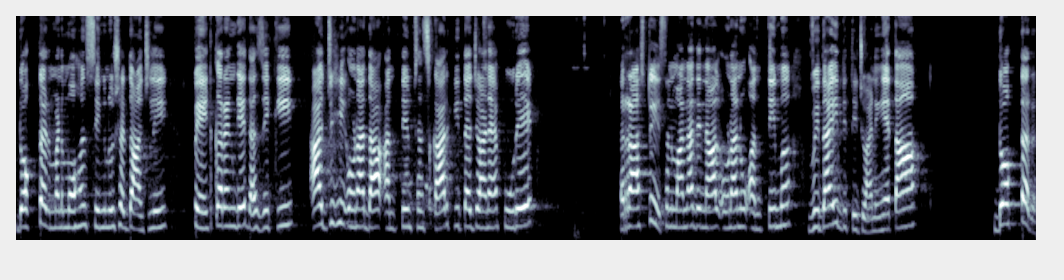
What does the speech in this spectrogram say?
ਡਾਕਟਰ ਮਨਮੋਹਨ ਸਿੰਘ ਨੂੰ ਸ਼ਰਧਾਂਜਲੀ ਭੇਂਟ ਕਰਨਗੇ। ਦੱਸਦੇ ਕਿ ਅੱਜ ਹੀ ਉਹਨਾਂ ਦਾ ਅੰਤਿਮ ਸੰਸਕਾਰ ਕੀਤਾ ਜਾਣਾ ਹੈ। ਪੂਰੇ ਰਾਸ਼ਟਰੀ ਸਨਮਾਨਾਂ ਦੇ ਨਾਲ ਉਹਨਾਂ ਨੂੰ ਅੰਤਿਮ ਵਿਦਾਈ ਦਿੱਤੀ ਜਾਣੀ ਹੈ। ਤਾਂ ਡਾਕਟਰ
